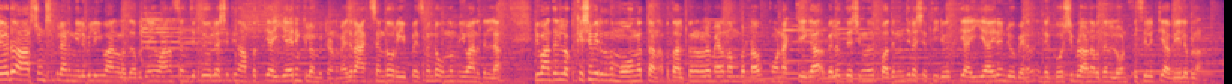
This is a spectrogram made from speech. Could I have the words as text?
തേർഡ് ആർഷൻഷിപ്പിലാണ് നിലവിൽ ഈ വാഹനം ഉള്ളത് അപ്പോൾ തന്നെ ഈ വാഹനം സഞ്ചരിച്ചത് ഒരു ലക്ഷത്തി നാൽപ്പത്തി അയ്യായിരം കിലോമീറ്ററാണ് മേജർ ആക്സിഡന്റോ റീപ്ലേസ്മെന്റോ ഒന്നും ഈ വാഹനത്തിനില്ല. ഈ വാഹനത്തിന്റെ ലൊക്കേഷൻ വരുന്നത് മോങ്ങത്താണ്. അപ്പോൾ താല്പര്യമുള്ള മേള നമ്പർ ഉണ്ടാവും. കോൺടാക്ട് ചെയ്യുക. വില ഉദ്ദേശിക്കുന്നത് പതിനഞ്ച് ലക്ഷത്തി ഇരുപത്തി അയ്യായിരം രൂപയാണ്. നെഗോഷ്യബിൾ ആണ്. അപ്പോൾ തന്നെ ലോൺ ഫെസിലിറ്റി അവൈലബിൾ ആണ്.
